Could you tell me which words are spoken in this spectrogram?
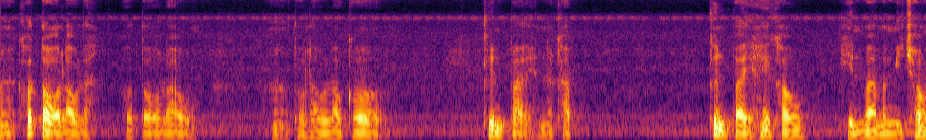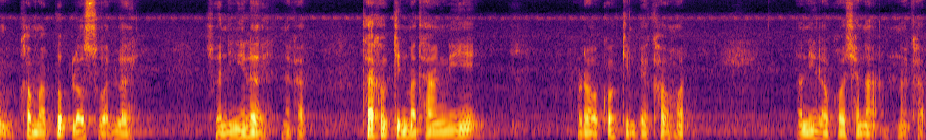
มาเขาต่อเราล่ะเขาต่อเราต่อเราเราก็ขึ้นไปนะครับ ขึ้นไปให้เขาเห็นว่ามันมีช่องเข้ามาปุ๊บเราสวนเลย สวนอย่างนี้เลยนะครับ ถ้าเขากินมาทางนี้ เราก็กินไปเข้าฮอตอันนี้เราก็ชนะนะครับ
